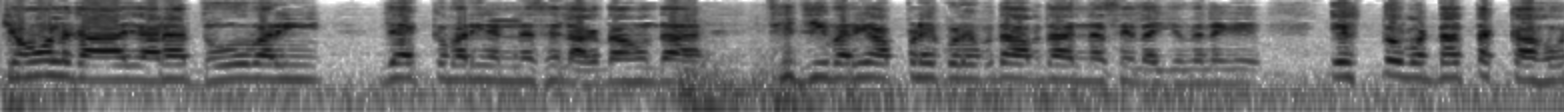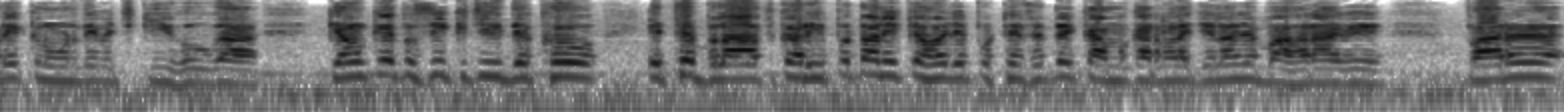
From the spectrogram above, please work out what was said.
ਕਿਉਂ ਲਗਾਇਆ ਜਾ ਰਿਹਾ, ਦੋ ਵਾਰੀ ਜਾਂ ਇੱਕ ਵਾਰੀ ਐਨਐਸਏ ਲੱਗਦਾ ਹੁੰਦਾ ਤੀਜੀ ਵਾਰੀ ਆਪਣੇ ਕੋਲੇ ਵਧਾ ਵਧਾ ਐਨਐਸਏ ਲਾਈ ਜਾਂਦੇ ਨੇਗੇ। ਇਸ ਤੋਂ ਵੱਡਾ ਧੱਕਾ ਹੋ ਰਿਹਾ ਕਾਨੂੰਨ ਦੇ ਵਿੱਚ ਕੀ ਹੋਊਗਾ? ਕਿਉਂਕਿ ਤੁਸੀਂ ਇੱਕ ਚੀਜ਼ ਦੇਖੋ, ਇੱਥੇ ਬਲਾਤਕਾਰੀ, ਪਤਾ ਨਹੀਂ ਕਿਹੋ ਜਿਹੇ ਪੁੱਠੇ ਸਿੱਧੇ ਕੰਮ ਕਰਨ ਵਾਲੇ ਜ਼ਿਲ੍ਹਿਆਂ 'ਚੋਂ ਬਾਹਰ ਆ ਗਏ, ਪਰ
